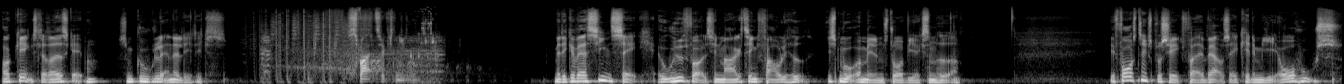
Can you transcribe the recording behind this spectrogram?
og gængsle redskaber som Google Analytics. Svar til kniven. Men det kan være sin sag at udfolde sin marketingfaglighed i små og mellemstore virksomheder. Et forskningsprojekt fra Erhvervsakademi i Aarhus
